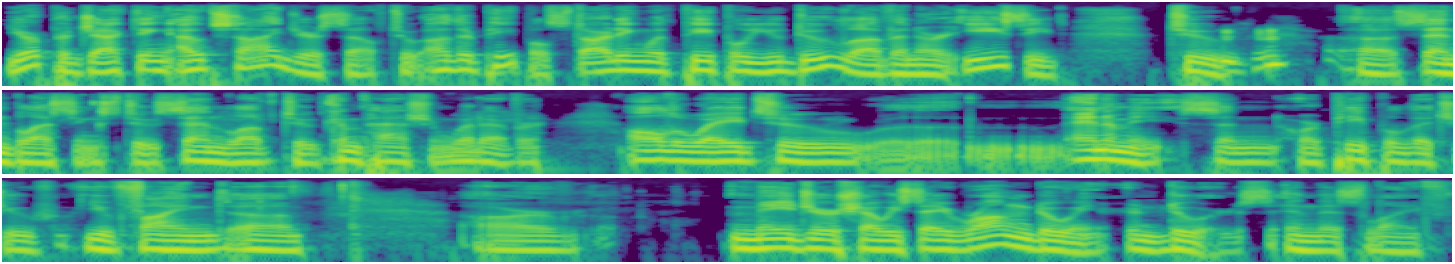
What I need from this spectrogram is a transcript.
you're projecting outside yourself to other people, starting with people you do love and are easy to mm-hmm. uh, send blessings to, send love to, compassion, whatever, all the way to uh, enemies and or people that you you find uh, are major, shall we say, wrongdoing doers in this life,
